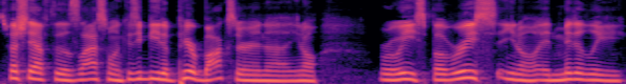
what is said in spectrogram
especially after this last one, because he beat a pure boxer in, uh, you know, Ruiz. But Ruiz, you know, admittedly,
